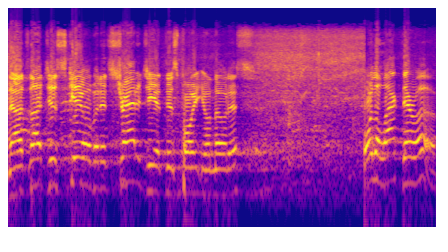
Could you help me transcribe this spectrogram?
Now, it's not just skill, but it's strategy at this point, you'll notice. Or the lack thereof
